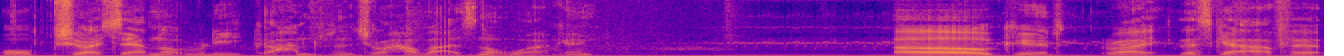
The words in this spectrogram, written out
Or should I say, I'm not really 100% sure how that is not working. Oh, good. Right, let's get out of here.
